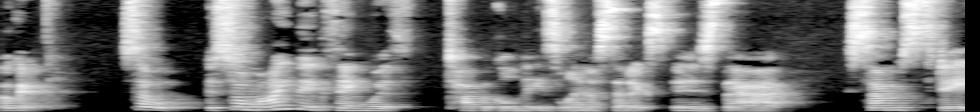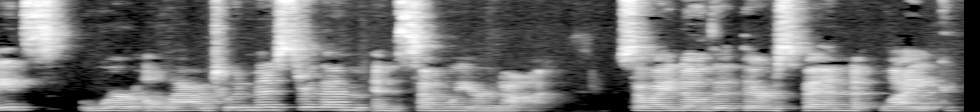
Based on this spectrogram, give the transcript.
Okay. So so my big thing with topical nasal anesthetics is that some states were allowed to administer them and some we are not. So I know that there's been like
